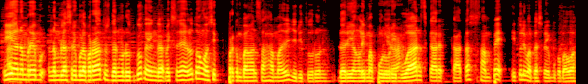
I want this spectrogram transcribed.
Iya, enam ribu enam belas ribu delapan ratus dan menurut gua kayak nggak make sense. Lu tau gak sih perkembangan saham aja jadi turun dari yang lima puluh Iya. ribuan sekarang ke atas sampai itu lima belas ribu ke bawah.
